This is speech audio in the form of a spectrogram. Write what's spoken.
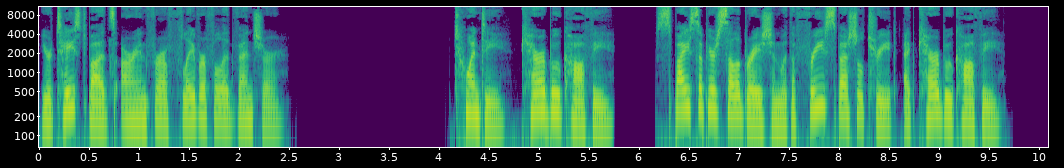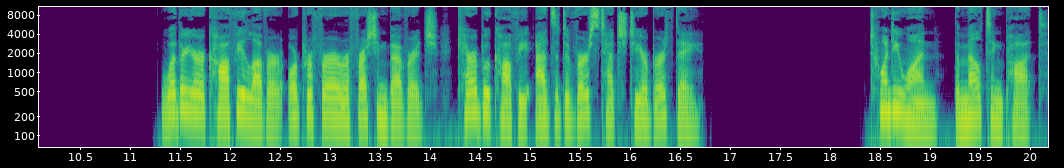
your taste buds are in for a flavorful adventure. 20. Caribou Coffee. Spice up your celebration with a free special treat at Caribou Coffee. Whether you're a coffee lover or prefer a refreshing beverage, Caribou Coffee adds a diverse touch to your birthday. 21. The Melting Pot.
